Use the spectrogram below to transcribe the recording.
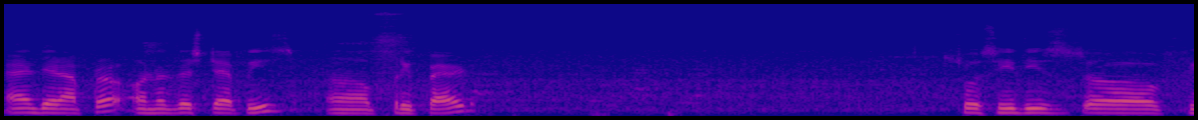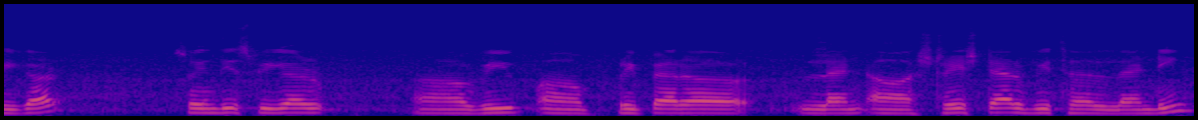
and then after another step is uh, prepared. So see this uh, figure. So in this figure uh, we uh, prepare a land straight stair with a landing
